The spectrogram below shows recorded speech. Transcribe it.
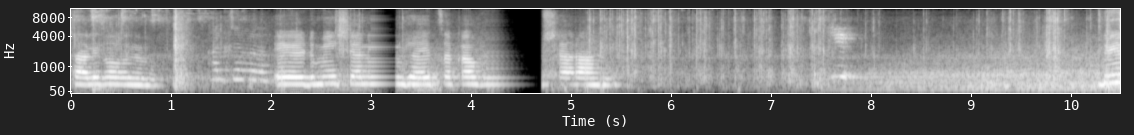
चाली बघून ऍडमिशन घ्यायचं का हुशार आहे. डी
